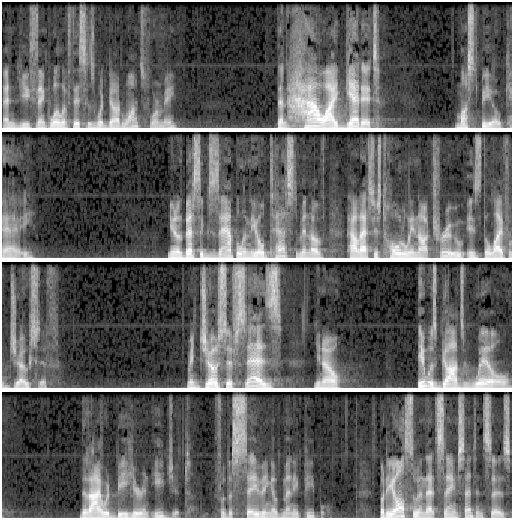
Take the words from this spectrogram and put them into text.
And you think, well, if this is what God wants for me, then how I get it must be okay. You know, the best example in the Old Testament of how that's just totally not true is the life of Joseph. I mean, Joseph says, you know, it was God's will that I would be here in Egypt for the saving of many people. But he also, in that same sentence, says,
